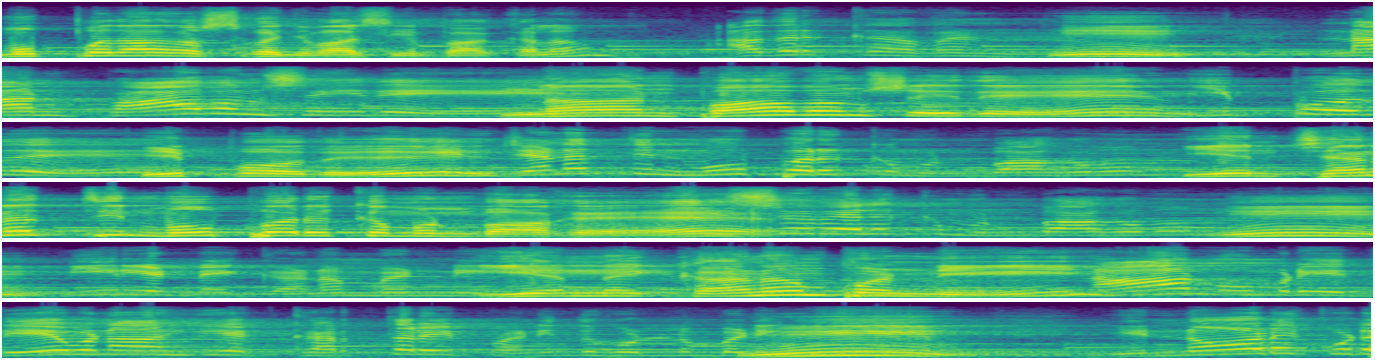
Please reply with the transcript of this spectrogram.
முப்பதாவது வருஷம் கொஞ்சம் வாசிக்க பார்க்கலாம். அதற்கு அவன். நான் பாவம் செய்தேன். நான் பாவம் செய்தேன். இப்போது இப்போது என் ஜனத்தின் மூப்பருக்கு முன்பாகவும் என் ஜனத்தின் மூப்பருக்கு முன்பாக இஸ்ரவேலுக்கு முன்பாகவும் நீர் என்னை கனம் பண்ணி என்னை கனம் பண்ணி நான் உம்முடைய தேவனாகிய கர்த்தரை பணிந்து கொள்ளும்படி. என்னோட கூட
